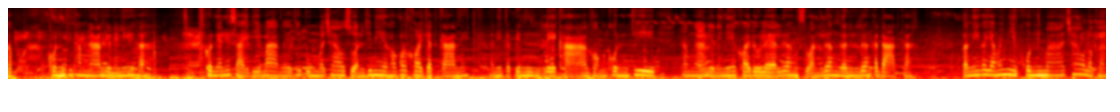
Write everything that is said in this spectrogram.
กับคนที่ทำงานอยู่ในนี้ค่ะ คนนี้นิสัยดีมากเลยที่ปรุงมาเช่าสวนที่นี่เขาก็คอยจัดการนี่ อันนี้จะเป็นเลขาของคนที่ทำงานอยู่ในนี้คอยดูแลเรื่องสวนเรื่องเงินเรื่องกระดาษค่ะ ตอนนี้ก็ยังไม่มีคนมาเช่าหรอกค่ะ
